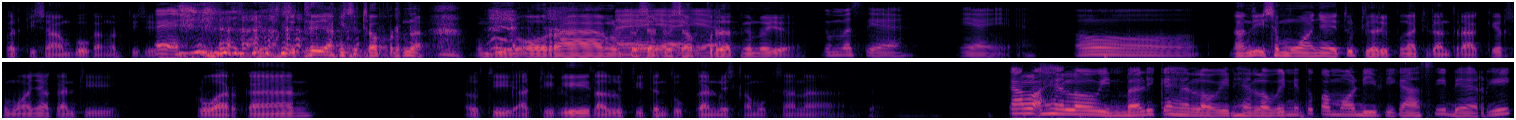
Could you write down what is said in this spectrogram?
Verdi Sambo gak ngerti sih. Eh, Ya, maksudnya yang sudah pernah membunuh orang, Eh, dosa-dosa iya, iya. berat ngono ya. gemes ya? Iya, iya. Oh, Nanti semuanya itu di hari pengadilan terakhir semuanya akan dikeluarkan lalu diadili lalu ditentukan wis kamu ke sana. kalau Halloween, balik ke Halloween. Halloween itu komodifikasi dari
